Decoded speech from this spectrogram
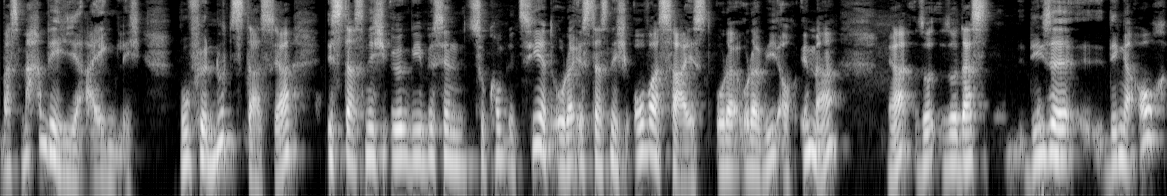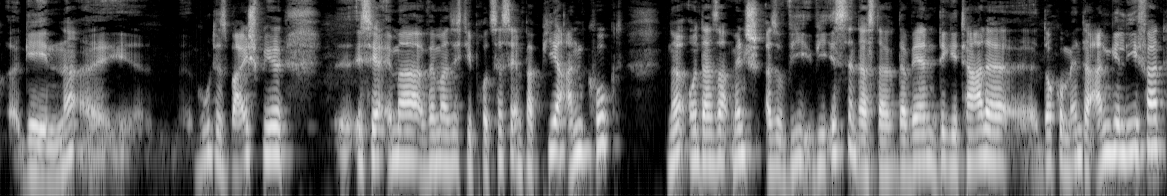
was machen wir hier eigentlich? Wofür nutzt das? Ja, ist das nicht irgendwie ein bisschen zu kompliziert oder ist das nicht oversized oder oder wie auch immer? Ja, so, so dass diese Dinge auch gehen. Ne? Gutes Beispiel ist ja immer, wenn man sich die Prozesse im Papier anguckt, Ne? Und dann sagt, Mensch, also wie, wie ist denn das? Da, da werden digitale äh, Dokumente angeliefert,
